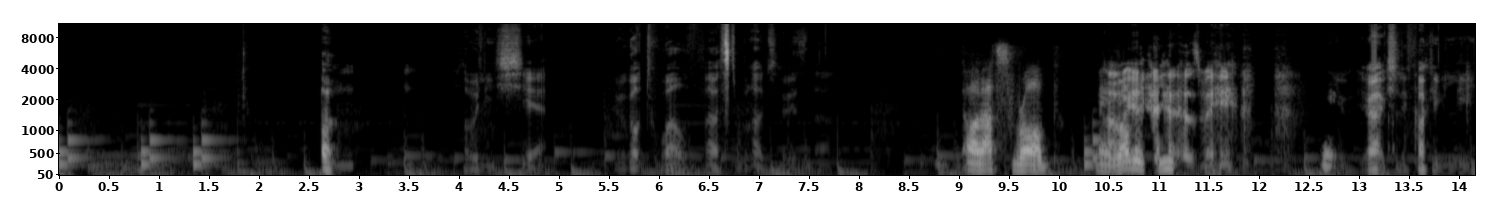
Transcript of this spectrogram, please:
Oh. Holy shit. Who got 12 first bloods? Who is that? Oh, that's Rob. Mate, Oh, Rob yeah, is that was me. You, you're actually fucking lethal.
